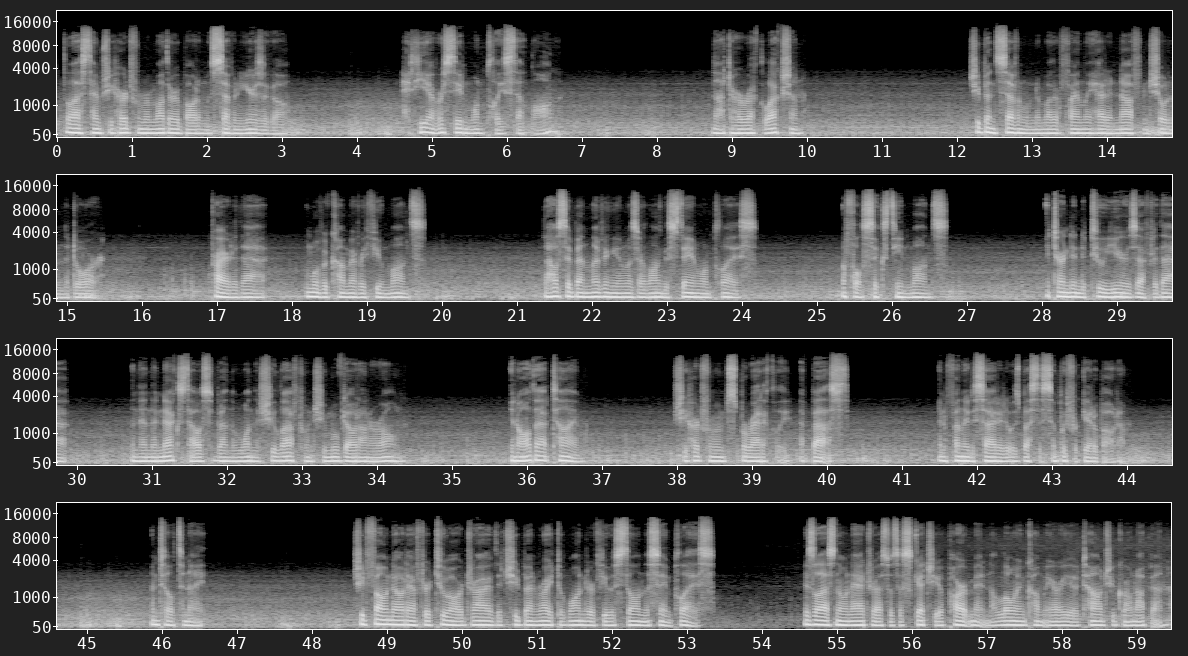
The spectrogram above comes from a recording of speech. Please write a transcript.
The last time she heard from her mother about him was seven years ago. Had he ever stayed in one place that long? Not to her recollection. She'd been seven when her mother finally had enough and showed him the door. Prior to that, a move would come every few months. The house they'd been living in was their longest stay in one place a full 16 months. It turned into two years after that, and then the next house had been the one that she left when she moved out on her own. In all that time, she heard from him sporadically, at best, and finally decided it was best to simply forget about him. Until tonight. She'd found out after a two hour drive that she'd been right to wonder if he was still in the same place. His last known address was a sketchy apartment in a low income area of town she'd grown up in.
